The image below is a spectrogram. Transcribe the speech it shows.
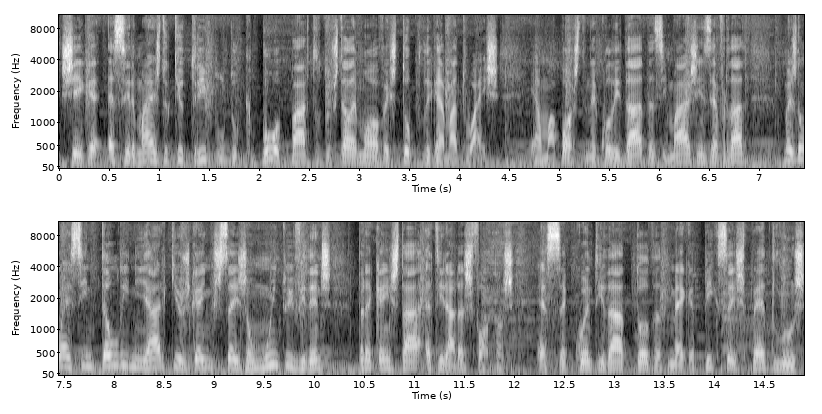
Chega a ser mais do que o triplo do que boa parte dos telemóveis topo de gama atuais. É uma aposta na qualidade das imagens, é verdade, mas não é assim tão linear que os ganhos sejam muito evidentes para quem está a tirar as fotos. Essa quantidade toda de megapixels pede luz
